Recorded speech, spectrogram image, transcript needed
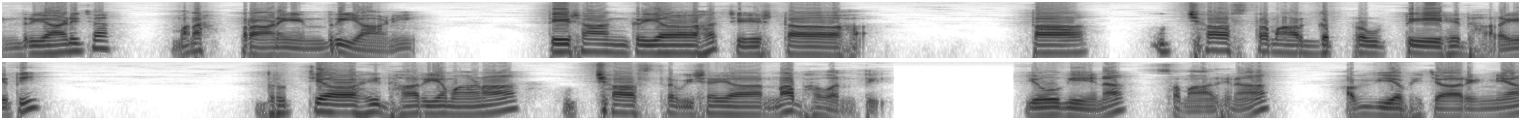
ఇంద్రియాణి च మనః ప్రాణేంద్రియాణి తేషాం క్రియాః చేష్టాః తా उच्छास्त्रमार्गप्रवृत्तेः धारयति धृत्या हि धार्यमाणा उच्छास्त्रविषया न भवन्ति योगेन समाधिना अव्यभिचारिण्या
